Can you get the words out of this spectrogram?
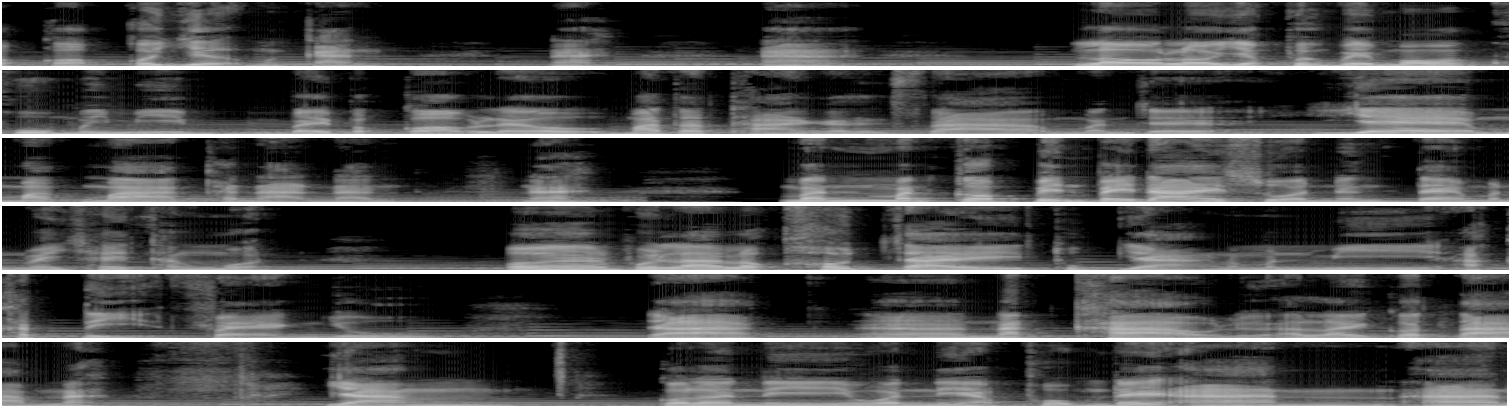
ประกอบก็เยอะเหมือนกันนะอ่าเราเราอย่าเพิ่งไปมองว่าครูไม่มีใบประกอบแล้วมาตรฐานการศึกษา มันจะแย่มากๆขนาดนั้นนะมันมันก็เป็นไปได้ส่วนหนึ่งแต่มันไม่ใช่ทั้งหมด เพราะฉะนั้นเวลาเราเข้าใจทุกอย่างนะมันมีอคติแฝงอยู่จากนักข่าวหรืออะไรก็ตามนะ อย่าง กรณีวันนี้ผมได้อ่านอ่าน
